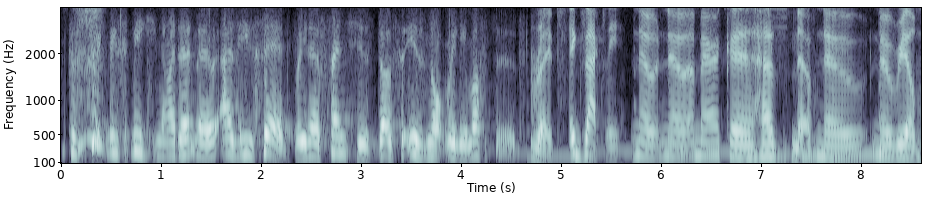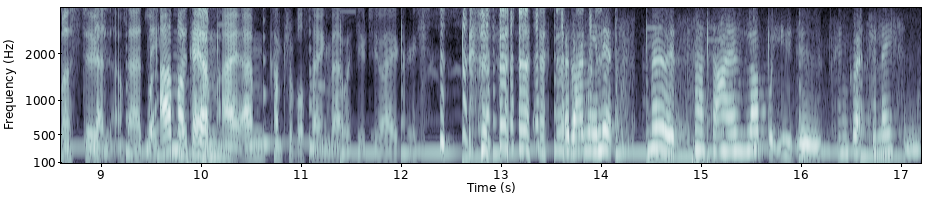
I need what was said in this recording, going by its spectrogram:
Because strictly speaking, I don't know, as you said, but you know, French is does is not really mustard. Right. Exactly. No, no. America has No. no, no real mustard. No, no. Sadly, I'm But, okay. um, I'm, I, I'm comfortable saying that with you too. I agree. But I mean, it's no, it's such, I love what you do. Congratulations.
